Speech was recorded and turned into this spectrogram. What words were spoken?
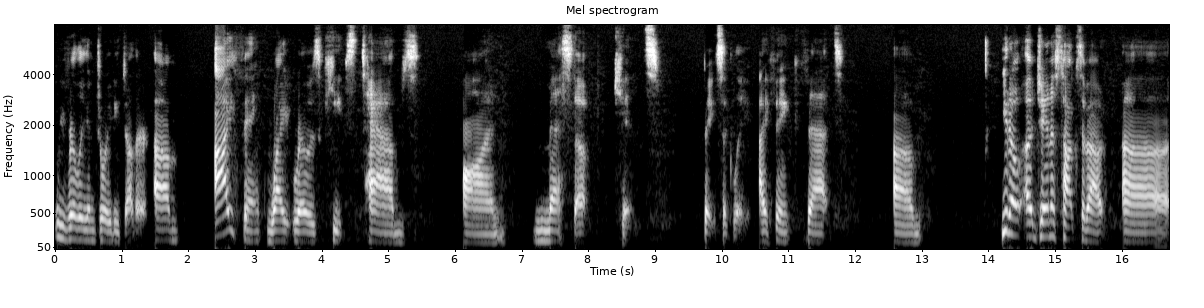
we really enjoyed each other. Um, i think white rose keeps tabs on messed up kids basically. I think that um, you know uh, janice talks about uh,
